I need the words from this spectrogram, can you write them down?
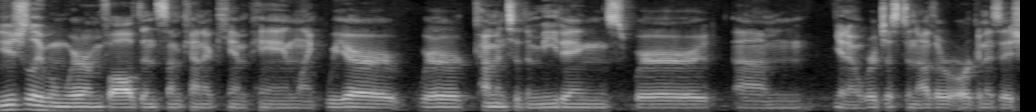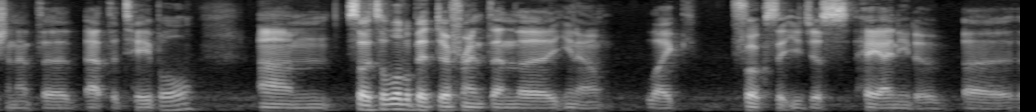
usually when we're involved in some kind of campaign, like we are, we're coming to the meetings. We're, um, you know, we're just another organization at the at the table. Um, so it's a little bit different than the you know like folks that you just hey I need a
